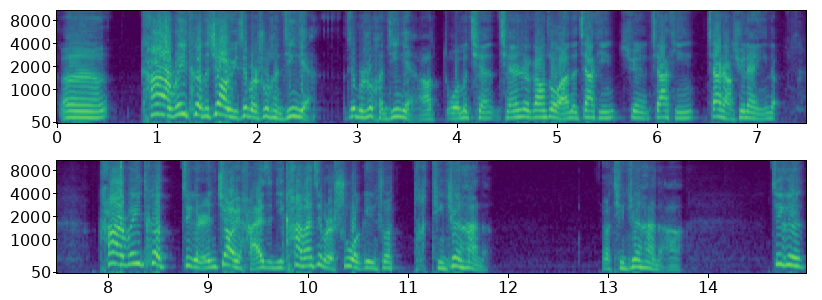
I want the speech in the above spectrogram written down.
嗯，卡尔威特的教育这本书很经典。这本书很经典啊，我们前前一阵刚做完的家庭训家庭家长训练营的，卡尔威特这个人教育孩子，你看完这本书，我跟你说挺震撼的，啊，挺震撼的啊。这个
